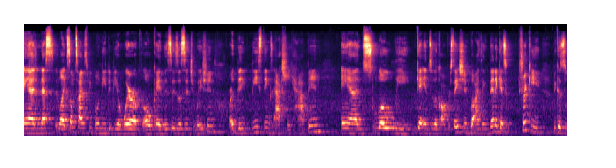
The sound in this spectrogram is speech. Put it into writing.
And nec- like sometimes people need to be aware of, okay, this is a situation, or the, these things actually happen, and slowly get into the conversation. But I think then it gets tricky because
